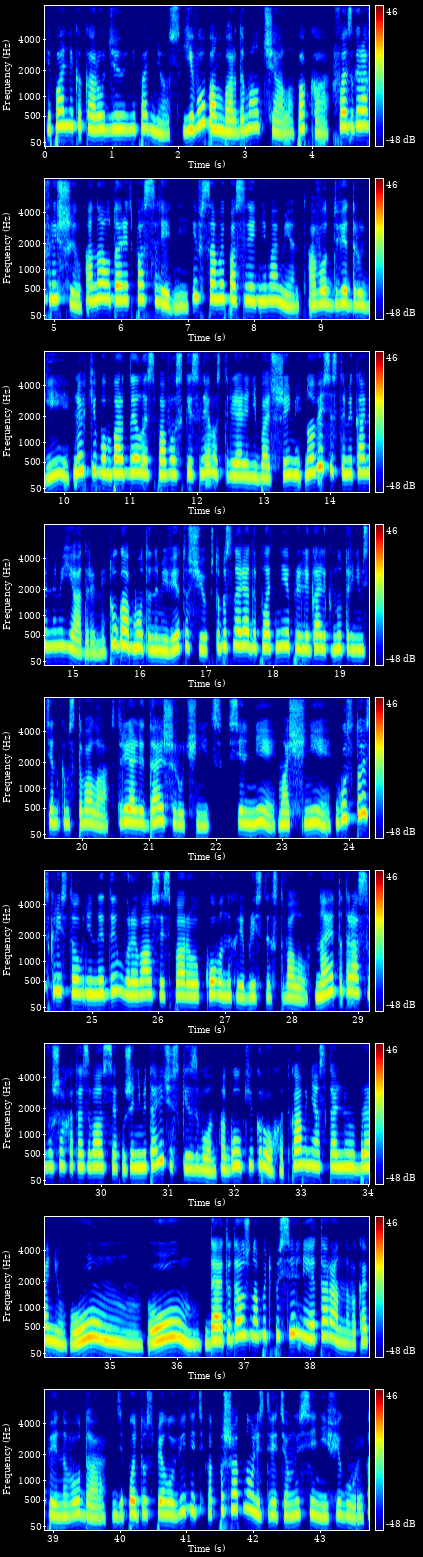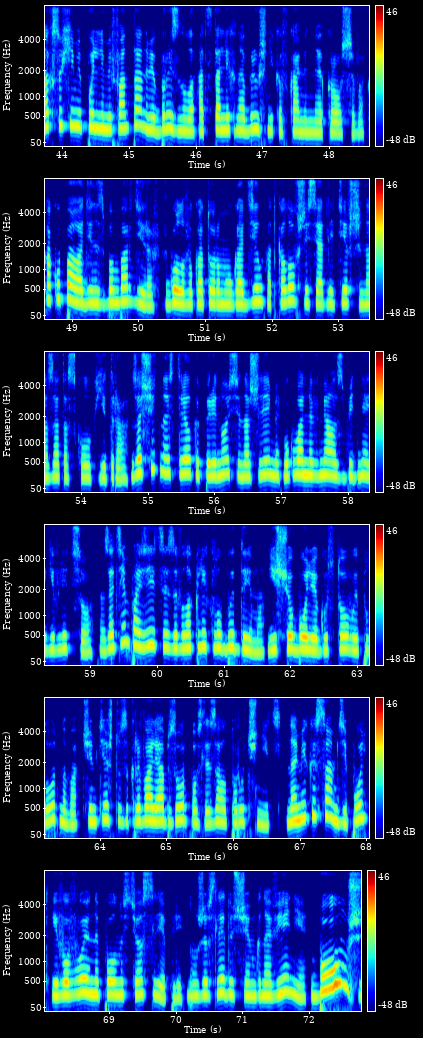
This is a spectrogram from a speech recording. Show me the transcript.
и пальника к орудию не поднес. Его бомбарда молчала, пока. Фальцграф решил, она ударит последний и в самый последний момент. А вот две другие, легкие бомбарделы из повозки слева стреляли небольшими, но увесистыми каменными ядрами, туго обмотанными ветошью, чтобы снаряды плотнее прилегали к внутренним стенкам ствола. Стреляли дальше ручниц, сильнее, мощнее. Густой скрист огненный дым вырывался из пары укованных ребристых стволов. На этот раз в ушах отозвался уже не металлический звон, а гулкий грохот, камни о стальную броню. Ум! Ум! Да это должно быть посильнее таранного копейного удара. Дипольт успел увидеть, как пошатнулись две темно-синие фигуры, как сухими пыльными фонтанами брызнуло от стальных набрюшников каменное крошево, как упал один из бомбардиров, в голову которому угодил отколовшийся отлетевший назад осколок ядра ветра. Защитная стрелка переноси на шлеме буквально вмялась бедняги в лицо. Затем позиции заволокли клубы дыма, еще более густого и плотного, чем те, что закрывали обзор после залпа ручниц. На миг и сам Дипольт, его воины полностью ослепли, но уже в следующее мгновение бумш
